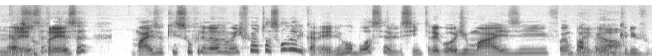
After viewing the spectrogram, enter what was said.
é, Beleza. surpresa. Mas o que surpreendeu realmente foi a atuação dele, cara. Ele roubou a cena, ele se entregou demais e foi um papel Legal. incrível.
